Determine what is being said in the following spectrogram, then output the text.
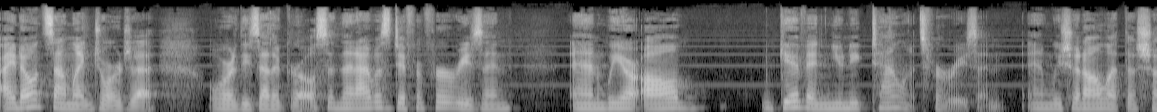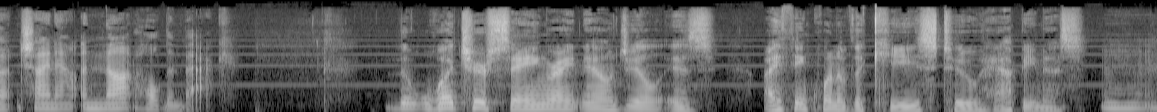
I don't sound like Georgia or these other girls, and that I was different for a reason. And we are all given unique talents for a reason, and we should all let those sh- shine out and not hold them back. the, what you're saying right now, Jill, is I think one of the keys to happiness. Mm-hmm.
